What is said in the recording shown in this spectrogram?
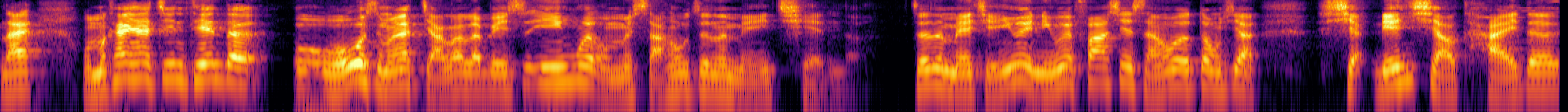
来我们看一下今天的我我为什么要讲到那边，是因为我们散户真的没钱了。真的没钱，因为你会发现散户的动向小，连小台的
